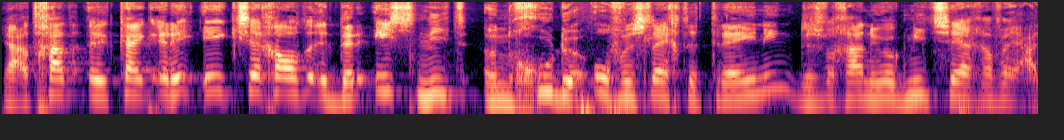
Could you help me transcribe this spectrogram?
ja, het gaat... eh, Kijk, ik zeg altijd, er is niet een goede of een slechte training. Dus we gaan nu ook niet zeggen van... Ja,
